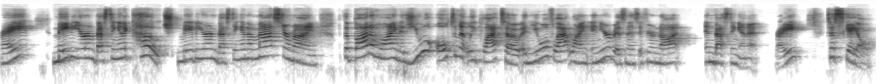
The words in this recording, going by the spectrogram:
right? Maybe you're investing in a coach. Maybe you're investing in a mastermind. But the bottom line is you will ultimately plateau and you will flatline in your business if you're not investing in it, right? To scale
